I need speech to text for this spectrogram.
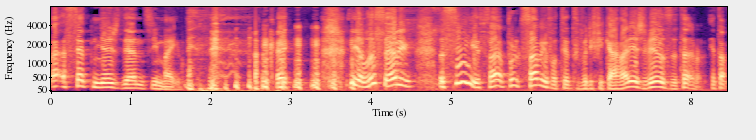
Há 7 milhões de anos e meio. ok? E ele, a sério? Assim, sabe, porque sabem, vou ter de verificar várias vezes. Então,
